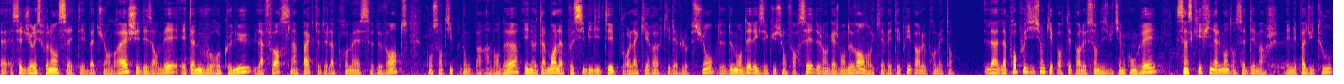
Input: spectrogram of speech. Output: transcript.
Euh, cette jurisprudence a été battue en brèche et désormais est à nouveau reconnue la force, l'impact de la promesse de vente consentie donc par un vendeur et notamment la possibilité pour l'acquéreur qui lève l'option de demander l'exécution forcée de l'engagement de vendre qui avait été pris par le promettant la, proposition qui est portée par le 118e congrès s'inscrit finalement dans cette démarche et n'est pas du tout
